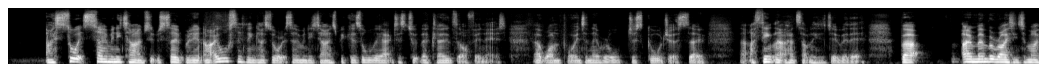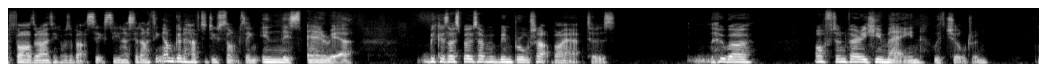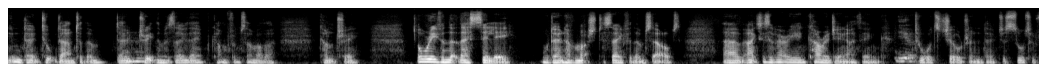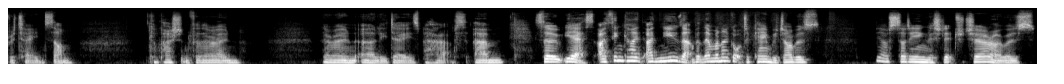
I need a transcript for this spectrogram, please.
I saw it so many times. It was so brilliant. I also think I saw it so many times because all the actors took their clothes off in it at one point and they were all just gorgeous. So I think that had something to do with it. But I remember writing to my father, I think I was about 16. I said, I think I'm going to have to do something in this area because I suppose having been brought up by actors who are often very humane with children, and don't talk down to them, don't mm-hmm. treat them as though they come from some other country, or even that they're silly or don't have much to say for themselves. Um, actors are very encouraging, I think, Yeah. towards children. They've just sort of retained some compassion for their own their own early days, perhaps. Um, so yes, I think I, I knew that. But then when I got to Cambridge, I was, you know, studying English literature. I was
